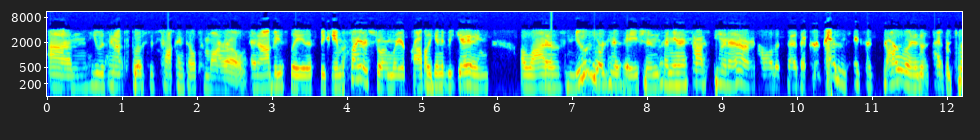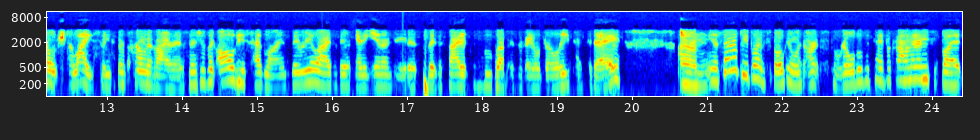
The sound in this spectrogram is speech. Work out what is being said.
Um, he was not supposed to talk until tomorrow. And obviously, this became a firestorm where you're probably going to be getting a lot of news organizations. I mean, I saw a CNN article that said that Kirk Cousins takes a Darwin type approach to life and the coronavirus. And it's just like all these headlines. They realized that they were getting inundated, so they decided to move up his availability to today. Um, you know, several people I've spoken with aren't thrilled with the type of comments, but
